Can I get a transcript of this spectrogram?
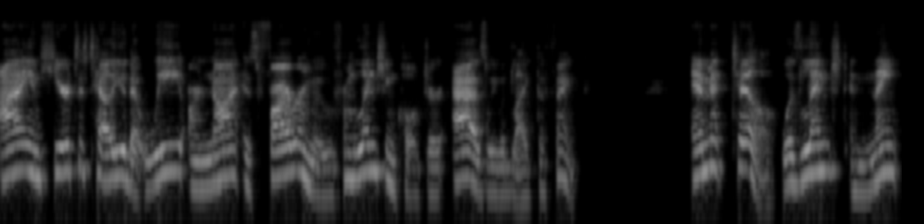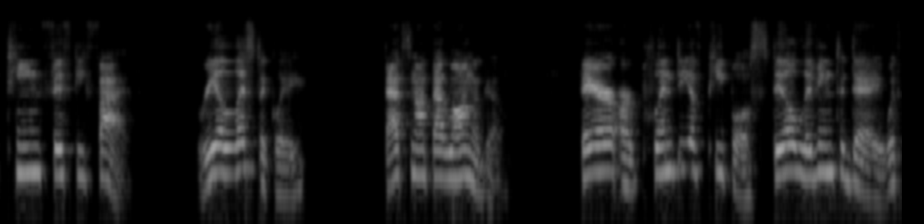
I am here to tell you that we are not as far removed from lynching culture as we would like to think. Emmett Till was lynched in 1955. Realistically, that's not that long ago. There are plenty of people still living today with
